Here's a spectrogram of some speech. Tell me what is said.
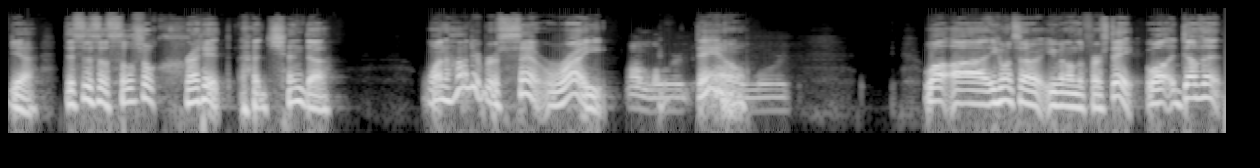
yeah. This is a social credit agenda. One hundred percent right. Oh Lord, Damn. Oh Lord. Well, uh, he wants to know even on the first date. Well, it doesn't.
